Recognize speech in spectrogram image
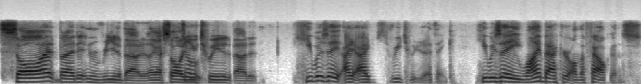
saw it, but I didn't read about it. Like I saw So- you tweeted about it. he was a I, I retweeted I think he was a linebacker on the Falcons,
